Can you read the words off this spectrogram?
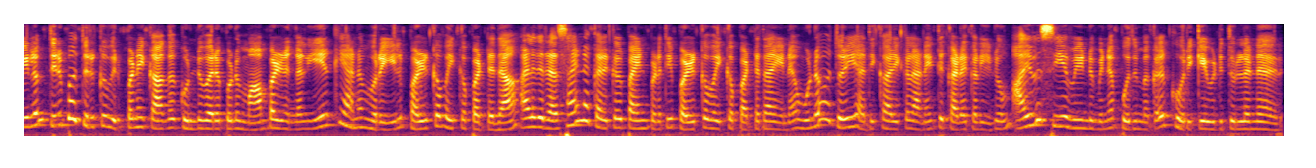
மேலும் திருப்பத்தூருக்கு விற்பனைக்காக கொண்டு வரப்படும் மாம்பழங்கள் இயற்கையான முறையில் பழுக்க வைக்கப்பட்டதா அல்லது ரசாயன கருக்கள் பயன்படுத்தி பழுக்க வைக்கப்பட்டதா என உணவுத்துறை அதிகாரிகள் அனைத்து கடைகளிலும் ஆய்வு செய்ய வேண்டும் என பொதுமக்கள் கோரிக்கை விடுத்துள்ளனர்.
